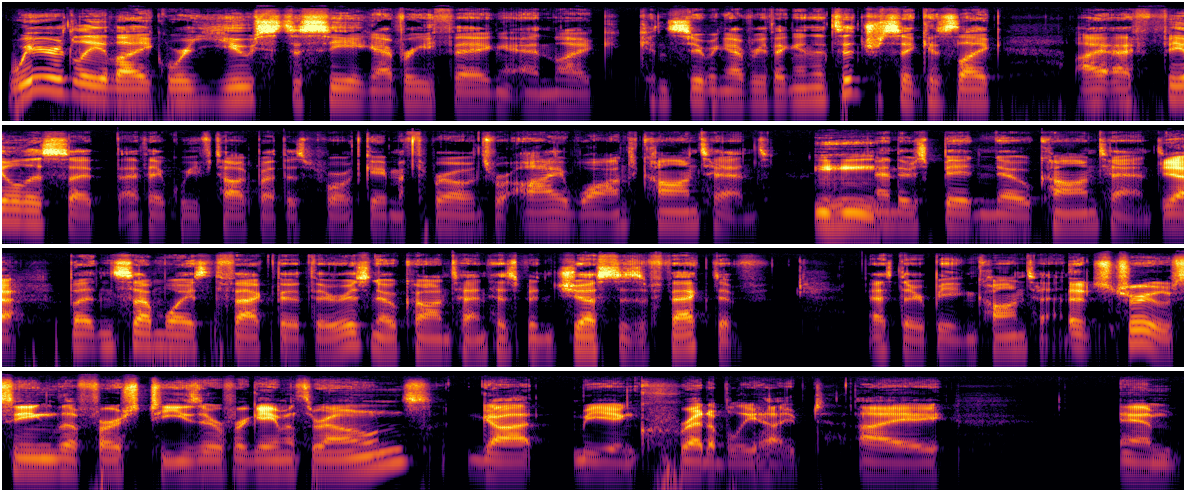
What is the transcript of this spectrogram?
weirdly, like we're used to seeing everything and like consuming everything, and it's interesting because like I, I feel this. I, I think we've talked about this before with Game of Thrones, where I want content, Mhm. and there's been no content. Yeah. But in some ways, the fact that there is no content has been just as effective as there being content. It's true. Seeing the first teaser for Game of Thrones got me incredibly hyped. I am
